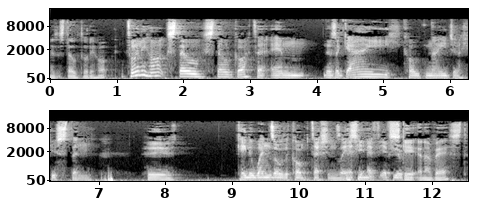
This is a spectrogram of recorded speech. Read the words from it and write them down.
Is it still Tony Hawk? Tony Hawk still still got it. Um, there's a guy called Nyjah Huston who kind of wins all the competitions. Like if, you, if, if you're skate in a vest?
